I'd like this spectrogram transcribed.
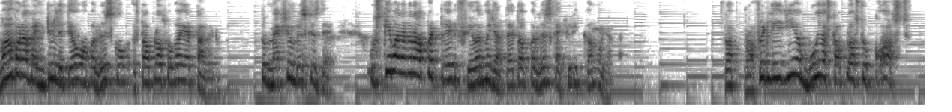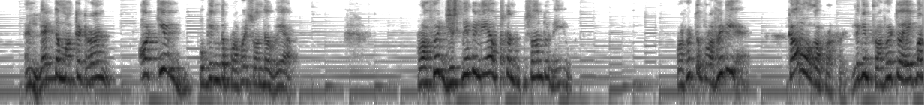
वहाँ पर आप एंट्री लेते हो, वहाँ पर रिस्क हो स्टॉप लॉस होगा या टारगेट होगा। तो मैक्सिमम रिस्क इज़ देयर उसके बाद अगर आपका ट्रेड फेवर में जाता है तो आपका रिस्क एक्चुअली कम हो जाता है। तो आप प्रॉफिट लीजिए move your stop loss to cost and let the market run और keep booking the profits on the way up profit जिसने भी लिया, उसका नुकसान तो नहीं हुआ। प्रॉफिट तो प्रॉफिट ही है। कम होगा प्रॉफिट लेकिन प्रॉफिट तो एक बार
